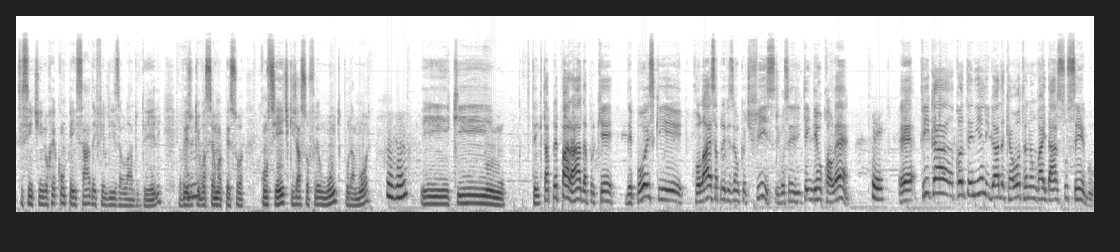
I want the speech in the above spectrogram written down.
se sentindo recompensada e feliz ao lado dele. Eu vejo uhum. que você é uma pessoa consciente que já sofreu muito por amor uhum. e que tem que estar tá preparada, porque depois que rolar essa previsão que eu te fiz e você entendeu qual é, Sim. é fica com a anteninha ligada que a outra não vai dar sossego.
